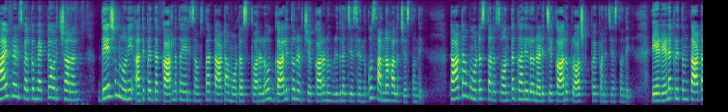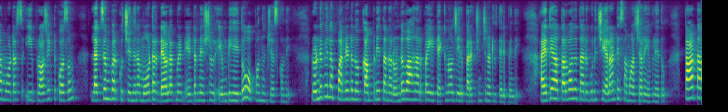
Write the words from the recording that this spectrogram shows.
Hi friends welcome back to our channel. దేశంలోని అతిపెద్ద కార్ల తయారీ సంస్థ టాటా మోటార్స్ త్వరలో గాలితో నడిచే కారును విడుదల చేసేందుకు సన్నాహాలు చేస్తుంది. టాటా మోటార్స్ తన స్వంత గాలిలో నడిచే కారు ప్రాజెక్టుపై పనిచేస్తుంది. ఏడేళ్ళ క్రితం టాటా మోటార్స్ ఈ ప్రాజెక్టు కోసం లక్సెంబర్గ్కు చెందిన మోటార్ డెవలప్మెంట్ ఇంటర్నేషనల్ ఎండిఐతో ఒప్పందం చేసుకుంది. రెండు వేల పన్నెండులో కంపెనీ తన రెండు వాహనాలపై ఈ టెక్నాలజీని పరీక్షించినట్లు తెలిపింది. అయితే ఆ తర్వాత దాని గురించి ఎలాంటి సమాచారం ఇవ్వలేదు. టాటా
